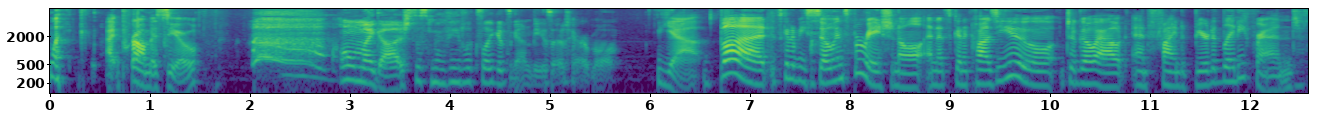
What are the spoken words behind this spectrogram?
like, I promise you. Oh my gosh, this movie looks like it's gonna be so terrible. Yeah, but it's going to be so inspirational and it's going to cause you to go out and find a bearded lady friend.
